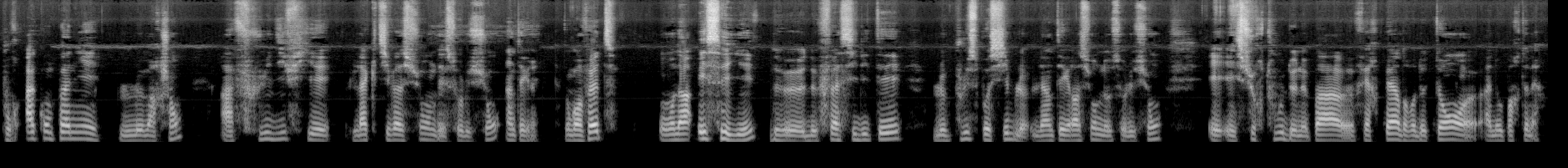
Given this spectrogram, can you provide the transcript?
pour accompagner le marchand à fluidifier l'activation des solutions intégrées. Donc en fait, on a essayé de faciliter le plus possible l'intégration de nos solutions et, surtout de ne pas euh, faire perdre de temps euh, à nos partenaires.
